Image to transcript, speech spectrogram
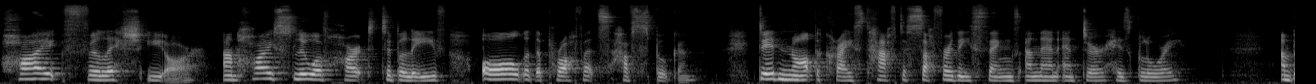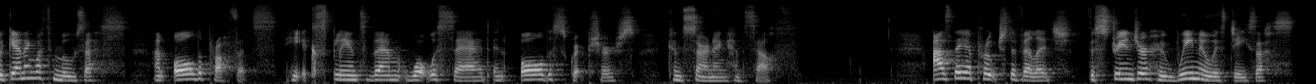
How foolish you are, and how slow of heart to believe all that the prophets have spoken. Did not the Christ have to suffer these things and then enter his glory? And beginning with Moses and all the prophets, he explained to them what was said in all the scriptures concerning himself. As they approached the village, the stranger who we know as Jesus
